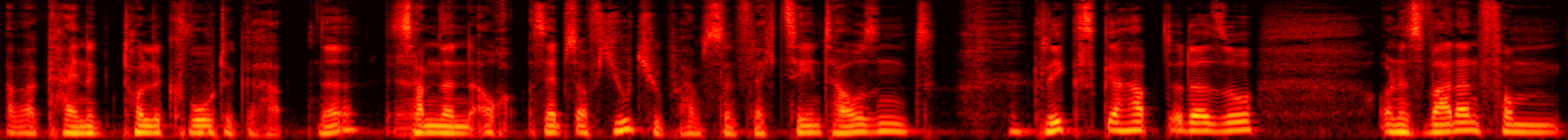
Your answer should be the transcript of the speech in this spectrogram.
aber keine tolle Quote gehabt. Ne? Das ja. haben dann auch, selbst auf YouTube haben es dann vielleicht 10.000 Klicks gehabt oder so. Und es war dann vom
